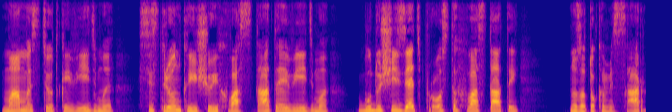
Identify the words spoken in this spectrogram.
Мама с теткой ведьмы, сестренка еще и хвостатая ведьма, будущий зять просто хвостатый, но зато комиссар.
